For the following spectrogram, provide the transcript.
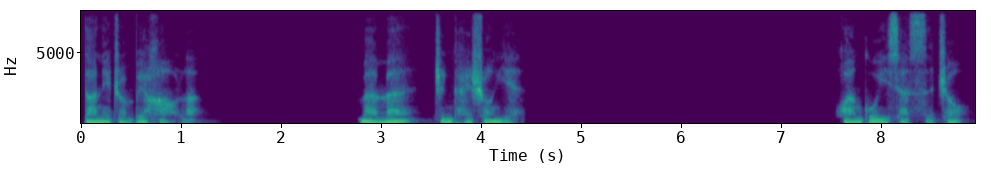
当你准备好了，慢慢睁开双眼。环顾一下四周，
